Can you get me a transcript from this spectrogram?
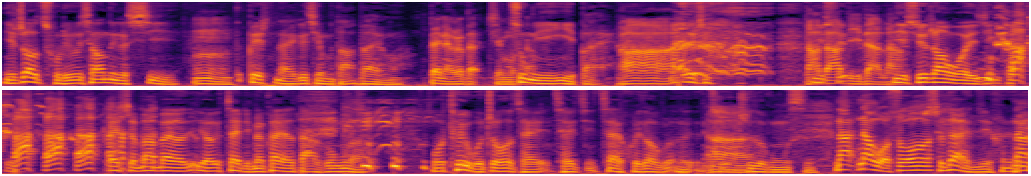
你知道楚留香那个戏，嗯，被哪个节目打败吗？被哪个节目？综艺一百啊，打打滴答答，你学长我已经开始开始慢慢要要在里面开始打工了。我退伍之后才才再回到呃制作公司。那那我说时代很很那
